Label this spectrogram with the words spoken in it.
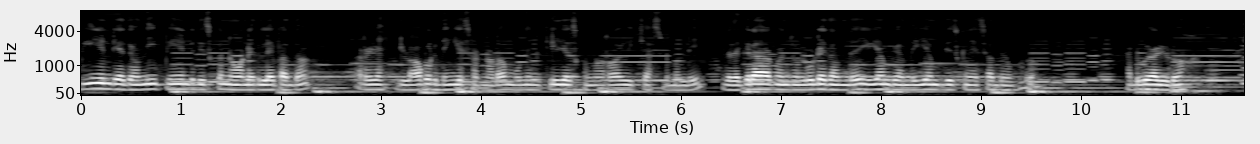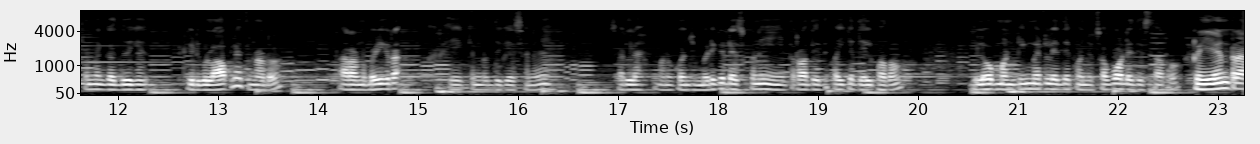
పీఎన్టీ అయితే ఉంది. ఈ పీఎన్టీ తీసుకొని వాడిని అయితే లేపేద్దాం. అరే లోపలికి దింగేసినట్టున్నాడు. ముందు నేను కిల్ చేసుకుందాం. రావి ఇచ్చేస్తాడు మళ్ళీ. ఇక్కడ దగ్గర కొంచెం లూట్ అయితే ఉంది. యూఎంపీ ఉంది. యూఎంపీ తీసుకుని వేసేద్దాం ఇప్పుడు. అడ్డుపోయాడు ఈడు. కింద దూకే ఇటుకు లోపల అవుతున్నాడు రాను బయటికి రా. అరే కింద దూకేసానే సర్లే మనం కొంచెం మెడికెట్ వేసుకొని తర్వాత అయితే పైకి అయితే వెళ్ళిపోదాం. ఈ లోపు మన టీమ్మేట్లు అయితే కొంచెం సపోర్ట్ అయితే ఇస్తారు. రే ఏంట్రా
